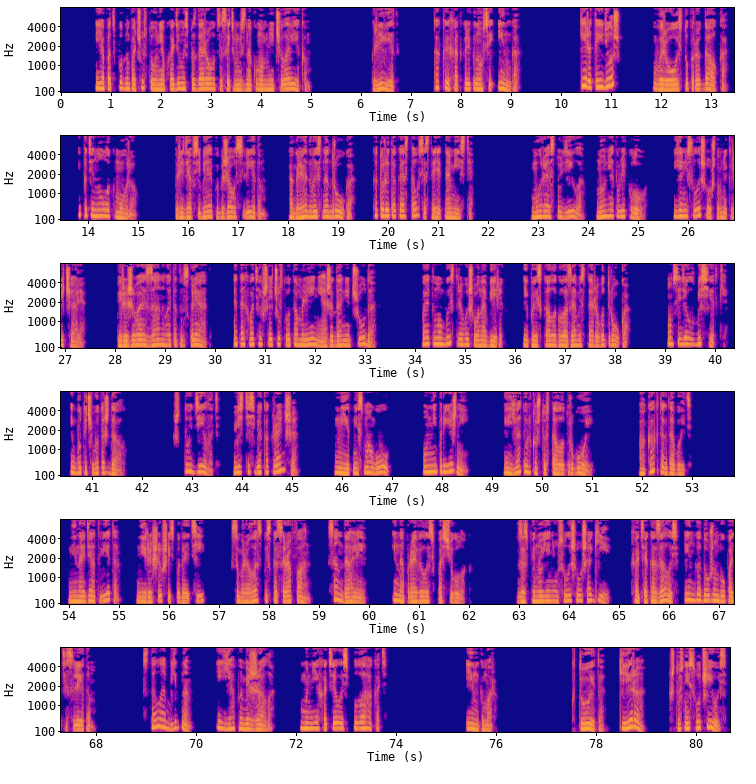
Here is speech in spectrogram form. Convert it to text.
Я подспудно почувствовал необходимость поздороваться с этим незнакомым мне человеком. «Привет!» Как их откликнулся Инга. «Кира, ты идешь?» Вырвала из ступора Галка и потянула к морю. Придя в себя, я побежала следом, оглядываясь на друга, который так и остался стоять на месте. Море остудило, но не отвлекло. Я не слышал, что мне кричали, переживая заново этот взгляд, это охватившее чувство томления, ожидание чуда. Поэтому быстро вышла на берег и поискала глазами старого друга. Он сидел в беседке и будто чего-то ждал. Что делать? Вести себя как раньше? Нет, не смогу. Он не прежний. И я только что стала другой. А как тогда быть? Не найдя ответа, не решившись подойти, собрала с песка сарафан, сандалии, и направилась в поселок. За спиной я не услышала шаги, Хотя казалось, Инга должен был пойти следом. Стало обидно, и я побежала. Мне хотелось плакать. Ингмар. Кто это? Кира? Что с ней случилось?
